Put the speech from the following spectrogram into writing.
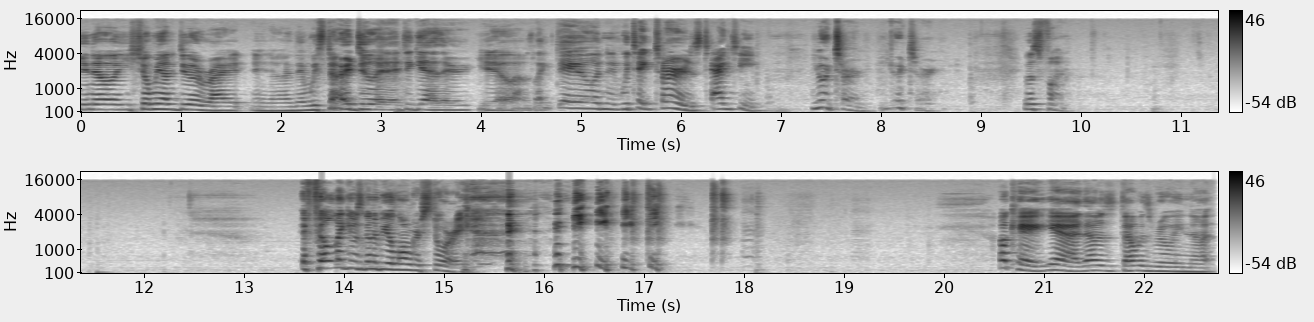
you know, he showed me how to do it right, you know, and then we started doing it together, you know. I was like, Dale, and we take turns, tag team. Your turn, your turn. It was fun. It felt like it was going to be a longer story. okay, yeah, that was that was really not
